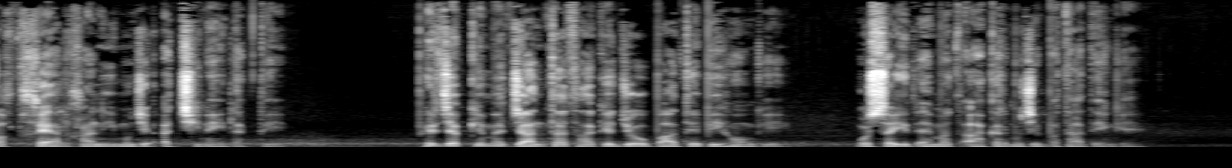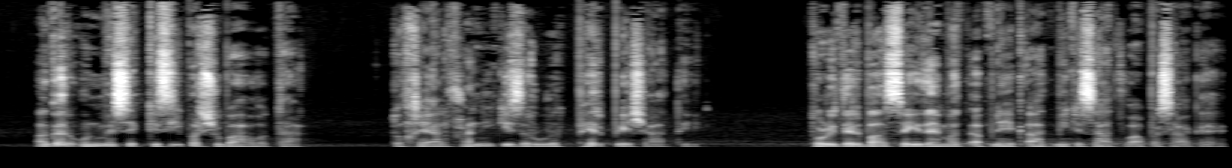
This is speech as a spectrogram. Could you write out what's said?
وقت خیال خانی مجھے اچھی نہیں لگتی۔ پھر جبکہ میں جانتا تھا کہ جو باتیں بھی ہوں گی، وہ سعید احمد آ کر مجھے بتا دیں گے۔ اگر ان میں سے کسی پر شبہ ہوتا، تو خیال خانی کی ضرورت پھر پیش آتی۔ تھوڑی دیر بعد سعید احمد اپنے ایک آدمی کے ساتھ واپس آ گئے۔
